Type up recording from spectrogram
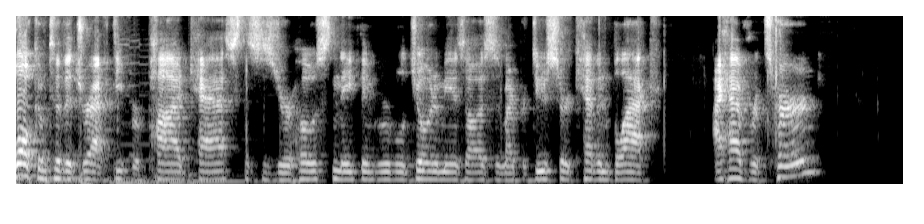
Welcome to the Draft Deeper podcast. This is your host, Nathan Grubel. Joining me as always is my producer, Kevin Black. I have returned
